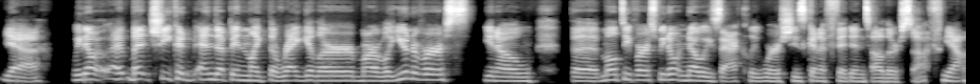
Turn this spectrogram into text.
Yeah. We don't, uh, but she could end up in like the regular Marvel universe, you know, the multiverse. We don't know exactly where she's going to fit into other stuff. Yeah.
